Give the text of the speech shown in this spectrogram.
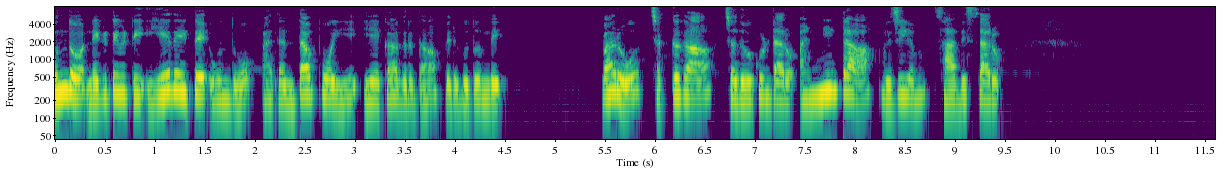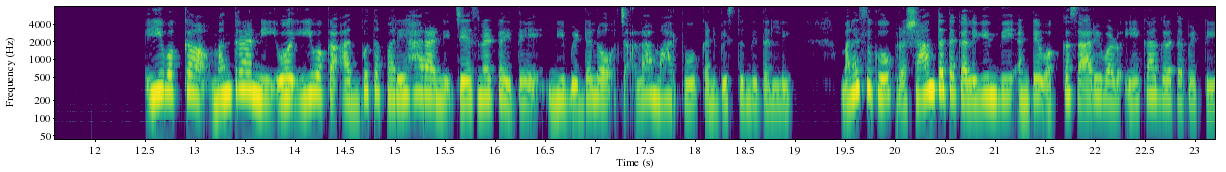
ఉందో నెగిటివిటీ ఏదైతే ఉందో అదంతా పోయి ఏకాగ్రత పెరుగుతుంది. వారు చక్కగా చదువుకుంటారు. అన్నింటా విజయం సాధిస్తారు. ఈ ఒక్క మంత్రాన్ని ఓ ఈ ఒక అద్భుత పరిహారాన్ని చేసినట్టయితే నీ బిడ్డలో చాలా మార్పు కనిపిస్తుంది తల్లి. మనసుకు ప్రశాంతత కలిగింది అంటే ఒక్కసారి వాడు ఏకాగ్రత పెట్టి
